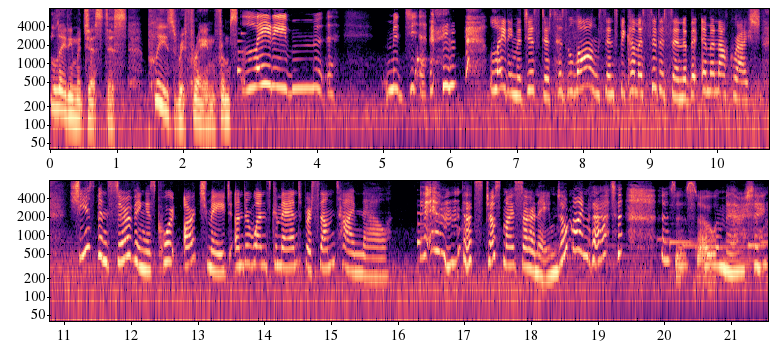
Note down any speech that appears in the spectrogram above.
Lady Megistus, please refrain from Lady... M Lady Megistus has long since become a citizen of the Immernachtreich. She has been serving as court archmage under one's command for some time now. That's just my surname. Don't mind that. This is so embarrassing.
